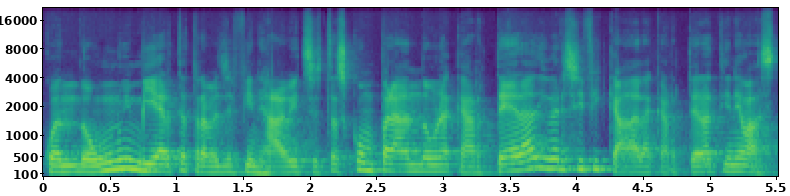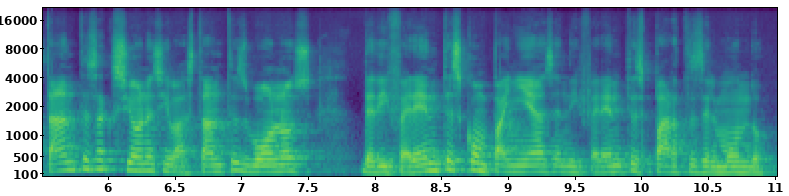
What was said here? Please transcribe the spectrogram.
cuando uno invierte a través de FinHabits, estás comprando una cartera diversificada. La cartera tiene bastantes acciones y bastantes bonos de diferentes compañías en diferentes partes del mundo.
